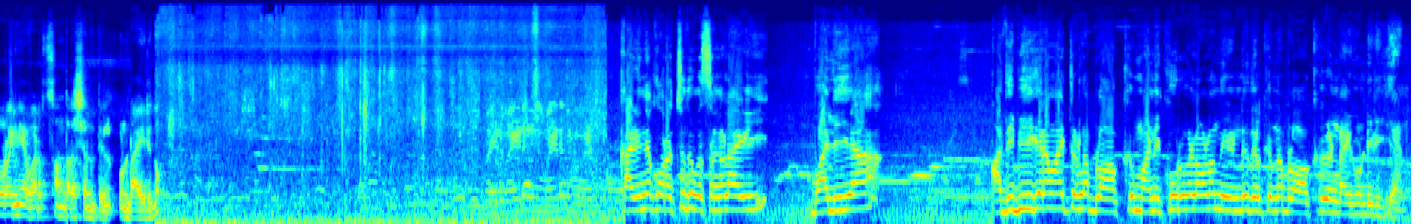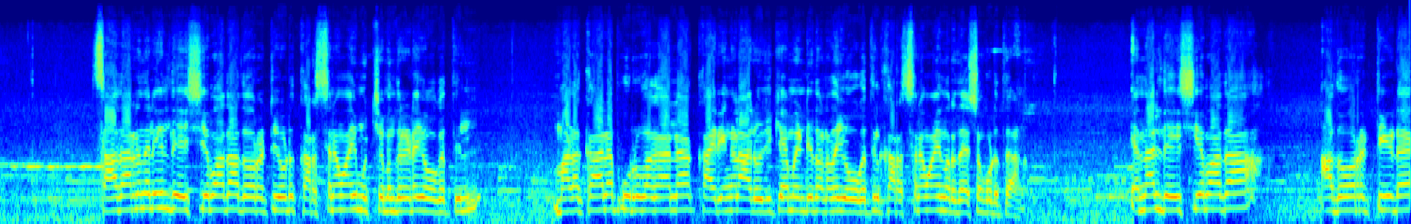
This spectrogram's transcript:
തുടങ്ങിയവർ സന്ദർശനത്തിൽ ഉണ്ടായിരുന്നു. കഴിഞ്ഞ കുറച്ച് ദിവസങ്ങളായി വലിയ അതിഭീകരമായിട്ടുള്ള ബ്ലോക്ക് മണിക്കൂറുകളോളം നീണ്ടു നിൽക്കുന്ന ബ്ലോക്ക് ഉണ്ടായിക്കൊണ്ടിരിക്കുകയാണ്. സാധാരണ നിലയിൽ ദേശീയപാത അതോറിറ്റിയോട് കർശനമായി മുഖ്യമന്ത്രിയുടെ യോഗത്തിൽ മഴക്കാല പൂർവകാല കാര്യങ്ങൾ ആലോചിക്കാൻ വേണ്ടി നടന്ന യോഗത്തിൽ കർശനമായ നിർദ്ദേശം കൊടുത്തതാണ്. എന്നാൽ ദേശീയപാത അതോറിറ്റിയുടെ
